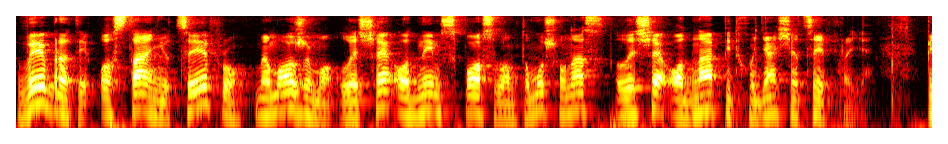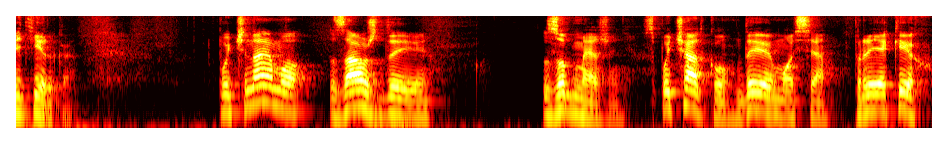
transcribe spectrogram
вибрати останню цифру ми можемо лише одним способом, тому що у нас лише одна підходяща цифра є. П'ятірка. Починаємо завжди з обмежень. Спочатку дивимося, при яких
